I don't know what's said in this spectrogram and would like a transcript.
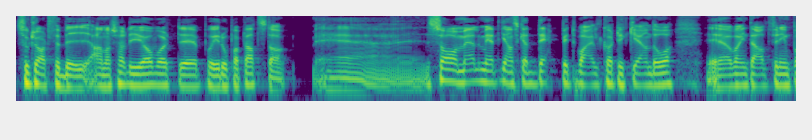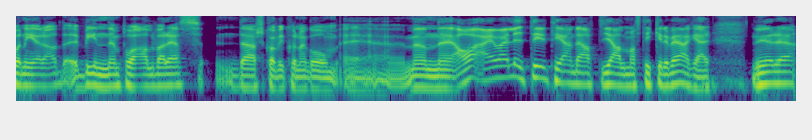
såklart förbi. Annars hade jag varit eh, på Europaplats då. Eh, Samuel med ett ganska deppigt wildcard tycker jag ändå. Eh, jag var inte alltför imponerad. Binden på Alvarez, där ska vi kunna gå om. Eh, men ja, jag var lite irriterande att Hjalmar sticker iväg här. Nu är det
